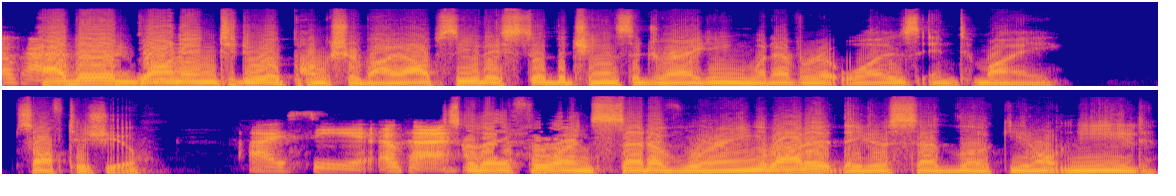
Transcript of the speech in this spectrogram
Okay. had they had gone in to do a puncture biopsy, they stood the chance of dragging whatever it was into my soft tissue. I see. Okay. So therefore, instead of worrying about it, they just said, "Look, you don't need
